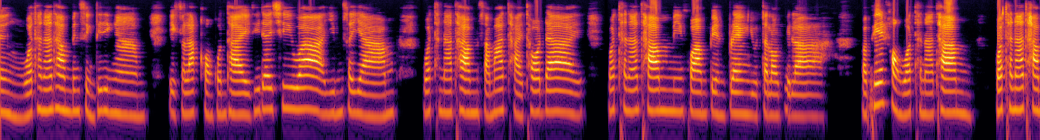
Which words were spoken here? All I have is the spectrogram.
1. วัฒนธรรมเป็นสิ่งที่ดีงาม เอกลักษณ์ของคนไทยที่ได้ชื่อว่ายิ้มสยาม วัฒนธรรมสามารถถ่ายทอดได้ วัฒนธรรมมีความเปลี่ยนแปลงอยู่ตลอดเวลา ประเภทของวัฒนธรรม วัฒนธรรม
